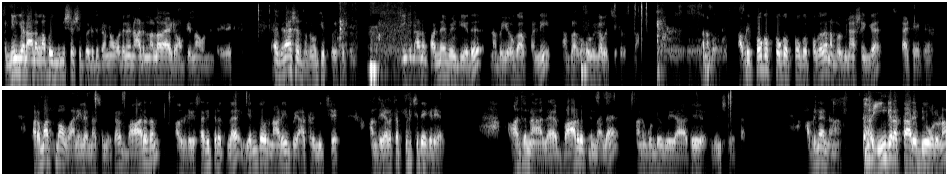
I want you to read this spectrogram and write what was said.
நீங்க நாடெல்லாம் போய் மினிஸ்டர்ஷிப் எடுத்துட்டோம்னா உடனே நாடு நல்லா ஆயிடும் அப்படின்னா ஒண்ணும் கிடையவே கிடையாது. விநாசத்தை நோக்கி போயிட்டு இருக்கணும் நீங்க நானும் பண்ண வேண்டியது நம்ம யோகா பண்ணி நம்மள ஒழுங்கா வச்சுக்கிறது தான் நம்ம அப்படி போக போக போக போக தான் நம்ம விநாசங்க இங்க ஸ்டார்ட் ஆயிட்டாரு பரமாத்மா வாணியில என்ன சொல்லியிருக்காரு? பாரதம் அவருடைய சரித்திரத்துல எந்த ஒரு நாடையும் போய் ஆக்கிரமிச்சு அந்த இடத்த பிடிச்சதே கிடையாது. அதனால பாரதத்தின் மேல அணுகுண்டு விழாது அப்படின்னு சொல்லியிருக்காரு. அப்படின்னா என்ன? இங்க ரத்தார் எப்படி ஓடும்னா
